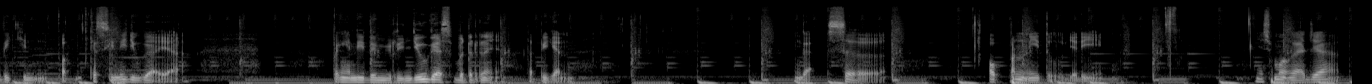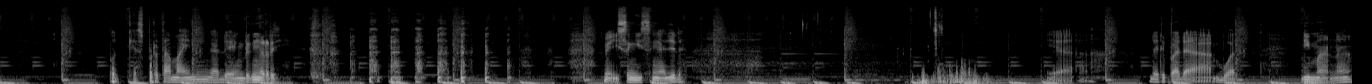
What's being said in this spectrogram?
bikin podcast ini juga ya pengen didengerin juga sebenarnya. Tapi kan nggak se open itu. Jadi ya semoga aja podcast pertama ini nggak ada yang denger sih. Iseng-iseng aja dah daripada buat di mana.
